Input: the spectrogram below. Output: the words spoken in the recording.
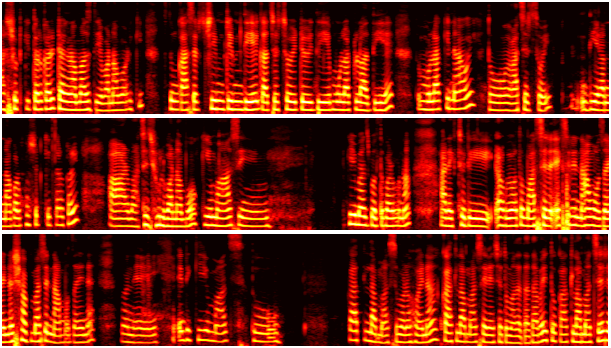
আর শুটকি তরকারি, ট্যাংরা মাছ দিয়ে বানাবো আর কি। গাছের চিম টিম দিয়ে, গাছের চই টই দিয়ে, মূলা টুলা দিয়ে, তো মূলা কিনা ওই, তো গাছের চই দিয়ে রান্না করব শুটকি তরকারি। আর মাছের ঝোল বানাবো। কি মাছ কী মাছ বলতে পারব না। আর অ্যাকচুয়ালি আমি অত মাছের অ্যাকচুয়ালি নামও জানি না, সব মাছের নামও জানি না। মানে এটা কি মাছ? তো কাতলা মাছ মনে হয় না? কাতলা মাছ এনেছে তোমাদের দাদাভাই। তো কাতলা মাছের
